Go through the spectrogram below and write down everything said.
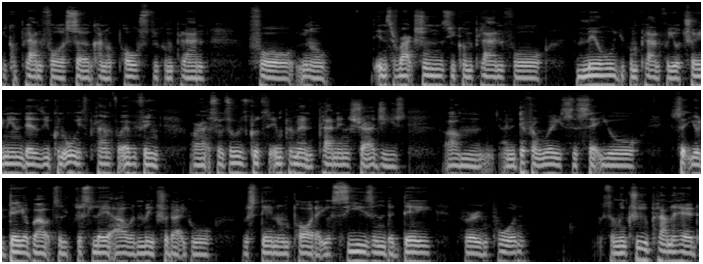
you could plan for a certain kind of post, you can plan for, you know, interactions, you can plan for meal, you can plan for your training. There's you can always plan for everything. Alright, so it's always good to implement planning strategies um and different ways to set your set your day about to just lay it out and make sure that you're you're staying on par, that you're seizing the day. Very important. So make sure you plan ahead.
